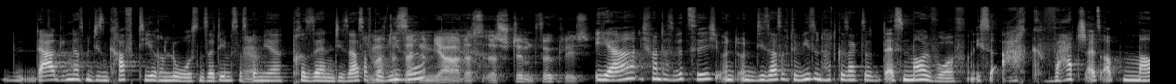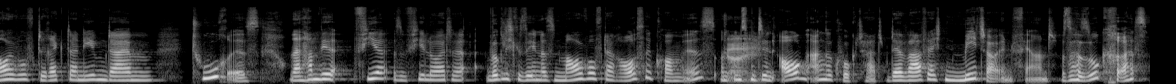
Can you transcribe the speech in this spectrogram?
da ging das mit diesen Krafttieren los und seitdem ist das Ja. bei mir präsent. Die saß auf Ich der mache das seit Wiese. einem Jahr. Das, das stimmt, wirklich. Ja, ich fand das witzig und, und die saß auf der Wiese und hat gesagt, so, da ist ein Maulwurf. Und ich so, ach Quatsch, als ob ein Maulwurf direkt daneben deinem Tuch ist. Und dann haben wir vier, also vier Leute wirklich gesehen, dass ein Maulwurf da rausgekommen ist und Geil. uns mit den Augen angeguckt hat. Und der war vielleicht einen Meter entfernt. Das war so krass.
